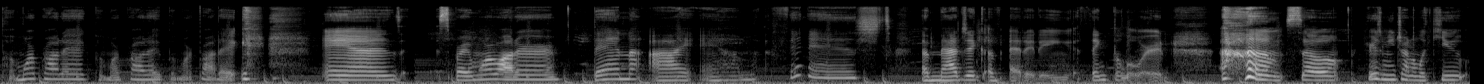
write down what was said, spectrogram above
put more product, put more product, put more product and spray more water. Then I am finished. The magic of editing. Thank the Lord. Um, so here's me trying to look cute.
